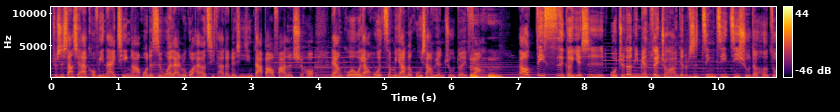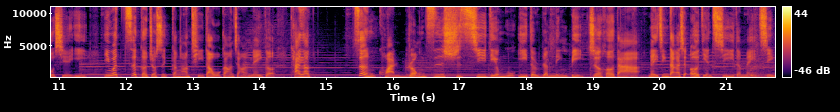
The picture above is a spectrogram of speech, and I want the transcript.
就是像现在 COVID-19 啊，或者是未来如果还有其他的流行性大爆发的时候，两国要互怎么样的互相援助对方。嗯然后第四个也是我觉得里面最重要一个，就是经济技术的合作协议，因为这个就是刚刚提到我刚刚讲的那个，他要赠款融资十七点五亿的人民币，折合大美金大概是二点七亿的美金，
